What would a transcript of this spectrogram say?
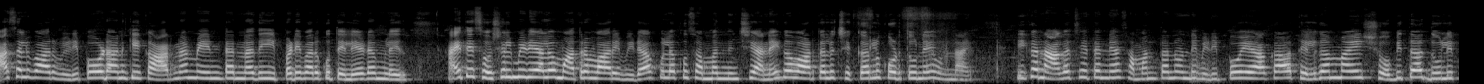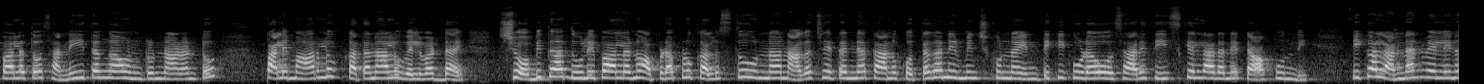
అసలు వారు విడిపోవడానికి కారణం ఏంటన్నది ఇప్పటి వరకు తెలియడం లేదు. అయితే సోషల్ మీడియాలో మాత్రం వారి విడాకులకు సంబంధించి అనేక వార్తలు చక్కర్లు కొడుతూనే ఉన్నాయి. ఇక నాగచైతన్య సమంత నుండి విడిపోయాక తెలుగమ్మాయి శోభిత ధూళిపాలతో సన్నిహితంగా ఉంటున్నాడంటూ పలుమార్లు కథనాలు వెలువడ్డాయి. శోభిత ధూళిపాలను అప్పుడప్పుడు కలుస్తూ ఉన్న నాగచైతన్య తాను కొత్తగా నిర్మించుకున్న ఇంటికి కూడా ఓసారి తీసుకెళ్ళాడనే టాక్ ఉంది. ఇక లండన్ వెళ్ళిన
